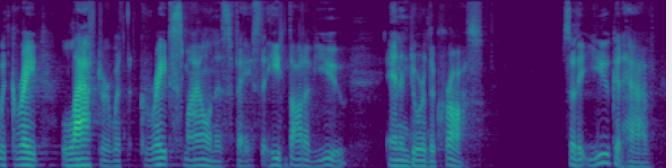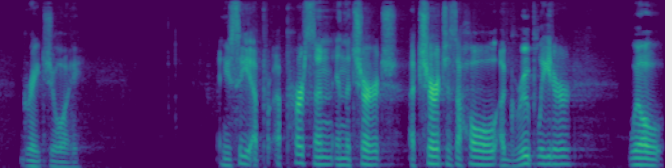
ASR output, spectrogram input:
with great laughter, with great smile on his face, that he thought of you and endured the cross so that you could have great joy. And you see, a, a person in the church, a church as a whole, a group leader will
